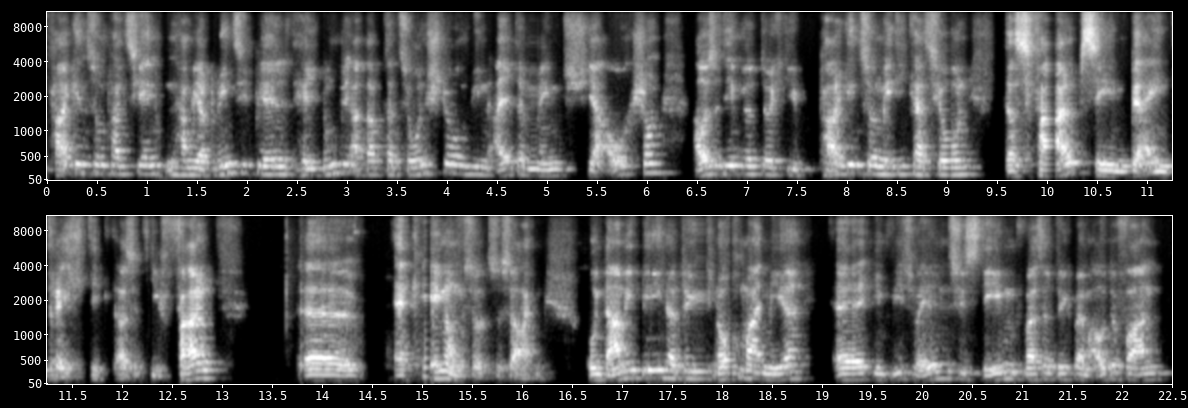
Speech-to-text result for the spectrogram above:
Parkinson-Patienten haben ja prinzipiell Hell-Dunkel-Adaptationsstörungen, wie ein alter Mensch ja auch schon. Außerdem wird durch die Parkinson-Medikation das Farbsehen beeinträchtigt, also die Farberkennung äh, sozusagen. Und damit bin ich natürlich noch mal mehr äh, im visuellen System, was natürlich beim Autofahren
